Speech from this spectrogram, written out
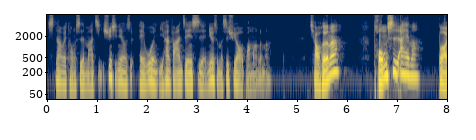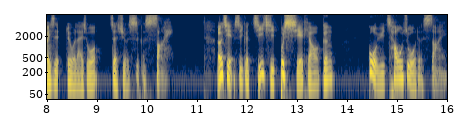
是那位同事的麻吉，讯息内容是：“哎，问遗憾发生这件事，哎，你有什么事需要我帮忙的吗？”巧合吗？同事爱吗？不好意思，对我来说，这就是个 sign，而且是一个极其不协调跟过于操作的 sign。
